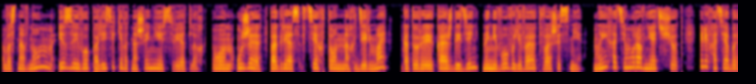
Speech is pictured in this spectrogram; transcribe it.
в основном из-за его политики в отношении светлых. Он уже погряз в тех тоннах дерьма, которые каждый день на него выливают ваши СМИ. Мы хотим уравнять счет или хотя бы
